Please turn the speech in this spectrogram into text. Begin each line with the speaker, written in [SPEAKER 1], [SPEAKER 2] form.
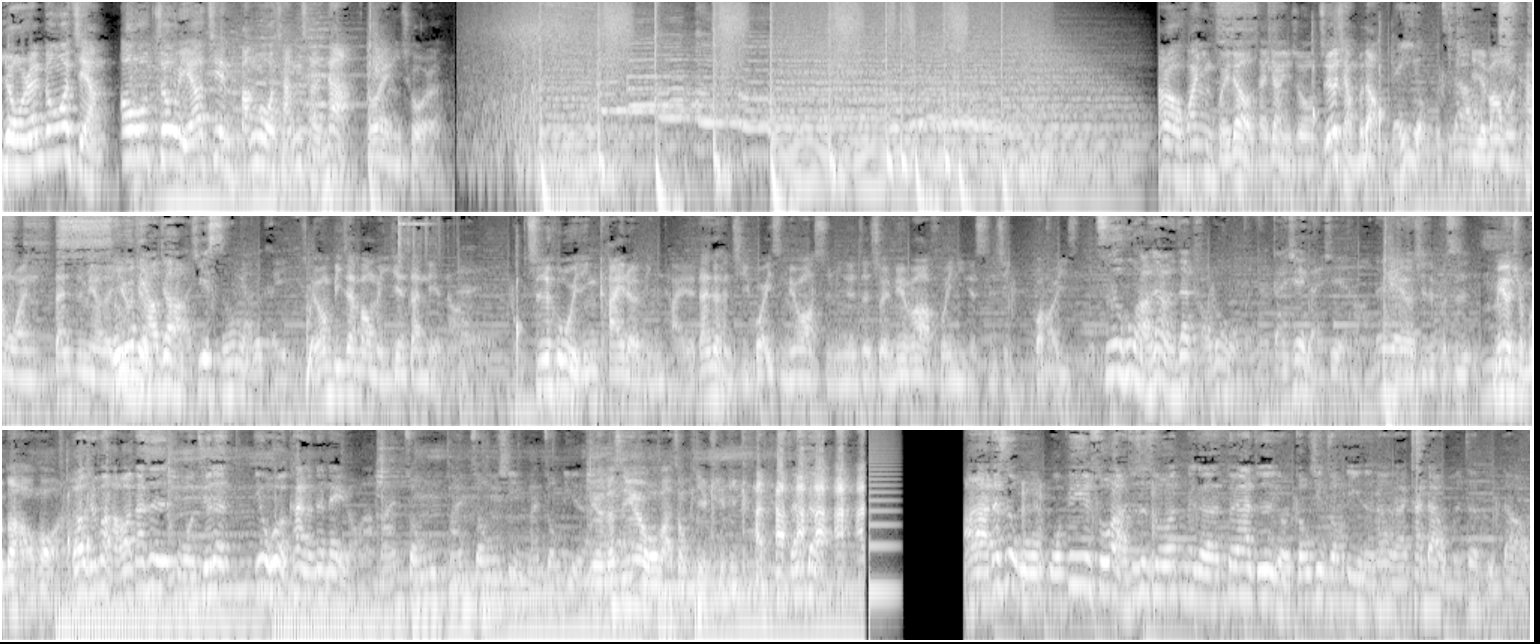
[SPEAKER 1] 有人跟我讲，欧洲也要建防火长城呐。对，你错了。Hello，欢迎回到才叫你说，只有想不到，
[SPEAKER 2] 没有不知道。
[SPEAKER 1] 记得帮我们看完三十秒的
[SPEAKER 2] YouTube，十五秒就好，其实十五秒就可以。
[SPEAKER 1] 别忘 B 站帮我们一键三连啊。知乎已经开了平台了，但是很奇怪，一直没有办法实名认证，所以没有办法回你的私信，不好意思。
[SPEAKER 2] 知乎好像有人在讨论我们的，感谢感谢哈。那个
[SPEAKER 1] 没有，其实不是，没有全部都好话，
[SPEAKER 2] 没有全部好话，但是我觉得，因为我有看了那内容啊，蛮中蛮中性，蛮中立的。
[SPEAKER 1] 没有，那是因为我把中立也给你看。
[SPEAKER 2] 真的。好啦，但是我我必须说啦，就是说那个对岸就是有中性中立的那个来看待我们这个频道。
